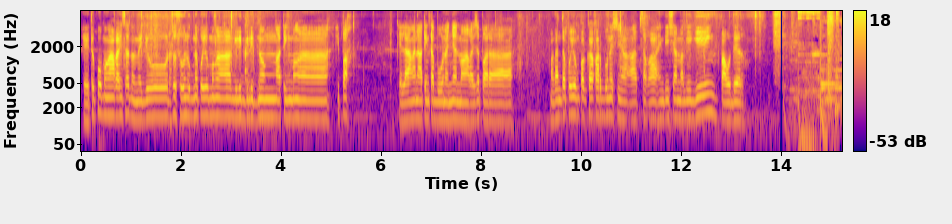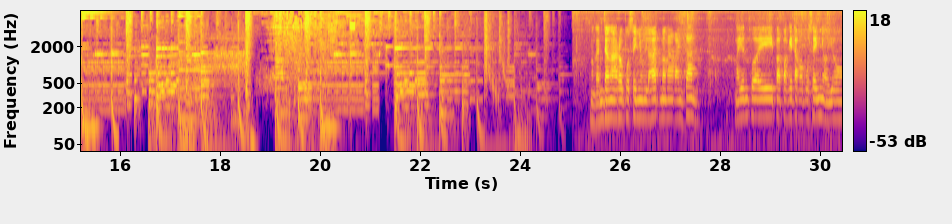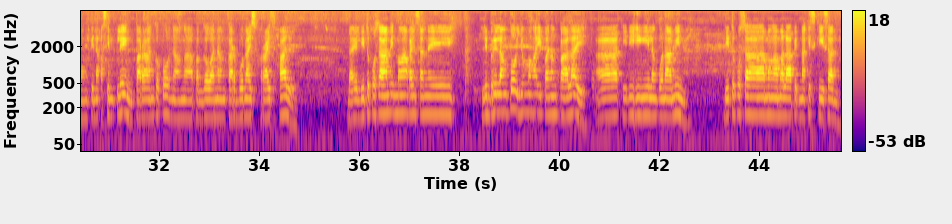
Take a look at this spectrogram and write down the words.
Ito po mga kainsan, no, medyo nasusunog na po yung mga gilid-gilid ng ating mga ipa. Kailangan nating tabunan yan mga kainsan para maganda po yung pagkakarbonize niya at saka hindi siya magiging powder. Magandang araw po sa inyong lahat mga kainsan. Ngayon po ay papakita ko po sa inyo yung pinakasimpleng paraan ko po ng ah, paggawa ng carbonized rice hull. Dahil dito po sa amin mga kainsan ay libre lang po yung mga ipa ng palay at hinihingi lang po namin dito po sa mga malapit na kiskisan.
